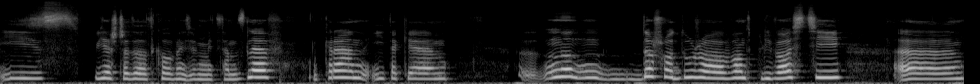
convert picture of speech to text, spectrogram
I jeszcze dodatkowo będziemy mieć tam zlew, kran i takie. No, doszło dużo wątpliwości. E,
